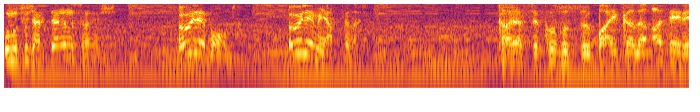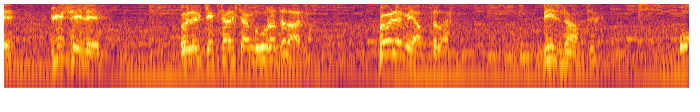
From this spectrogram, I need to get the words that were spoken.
unutacaklarını mı sanıyorsun? Öyle mi oldu? Öyle mi yaptılar? Karası, kuzusu, Baykalı, Azeri, Yüceli. Öyle geçerken bir uğradılar mı? Böyle mi yaptılar? Biz ne yaptık? O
